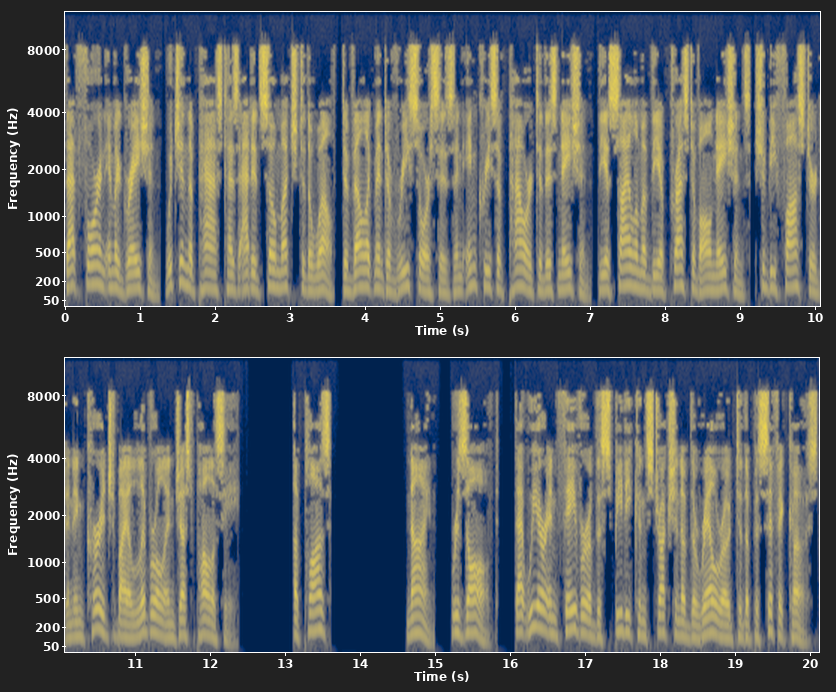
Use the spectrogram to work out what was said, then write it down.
that foreign immigration, which in the past has added so much to the wealth, development of resources and increase of power to this nation, the asylum of the oppressed of all nations, should be fostered and encouraged by a liberal and just policy. Applause 9. Resolved, that we are in favor of the speedy construction of the railroad to the Pacific coast.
